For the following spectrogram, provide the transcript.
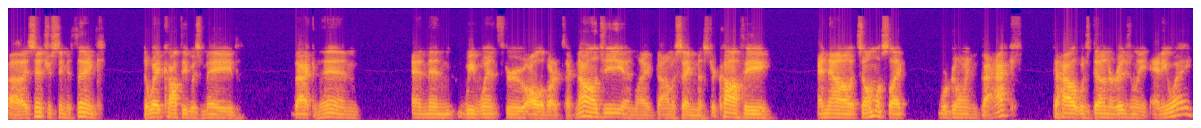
uh, it's interesting to think the way coffee was made back then, and then we went through all of our technology and like Don was saying, Mr. Coffee, and now it's almost like we're going back to how it was done originally anyway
